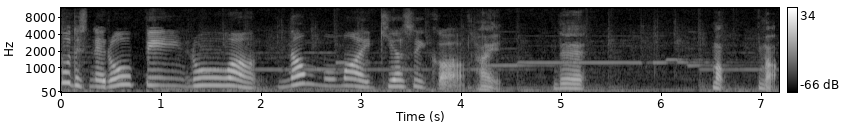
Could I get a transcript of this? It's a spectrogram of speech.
そうですね。ローピンローワン何もまあ行きやすいか。はい。で、まあ、今、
